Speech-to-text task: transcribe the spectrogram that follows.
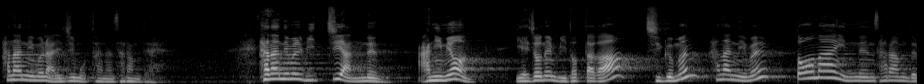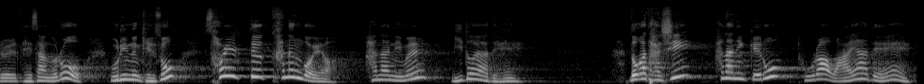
하나님을 알지 못하는 사람들. 하나님을 믿지 않는 아니면 예전엔 믿었다가 지금은 하나님을 떠나 있는 사람들을 대상으로 우리는 계속 설득하는 거예요. 하나님을 믿어야 돼. 너가 다시 하나님께로 돌아와야 돼.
